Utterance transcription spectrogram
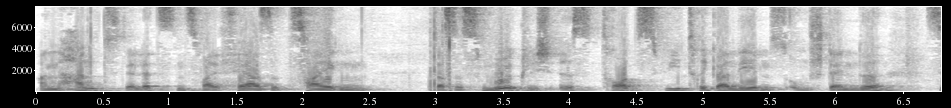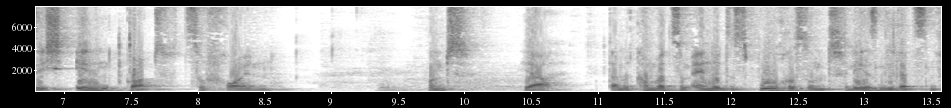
anhand der letzten zwei Verse zeigen, dass es möglich ist, trotz widriger Lebensumstände sich in Gott zu freuen. Und ja, Damit kommen wir zum Ende des Buches und lesen die letzten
